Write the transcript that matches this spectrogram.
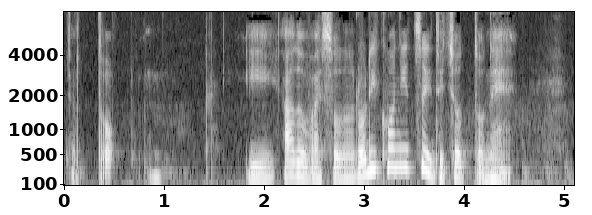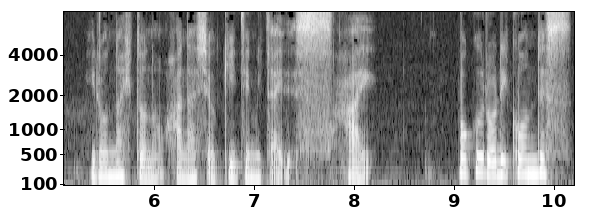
ちょっと、いいアドバイス。そのロリコンについてちょっとね、いろんな人の話を聞いてみたいです。はい。僕、ロリコンです。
